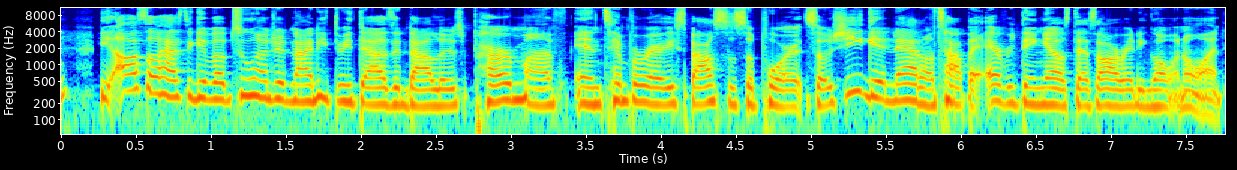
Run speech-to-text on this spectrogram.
he also has to give up two hundred ninety three thousand dollars per month in temporary spousal support. So she getting that on top of everything else that's already going on.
